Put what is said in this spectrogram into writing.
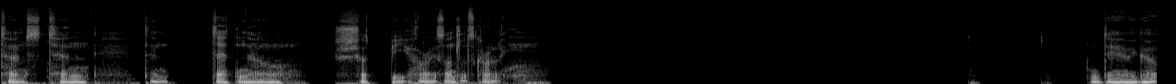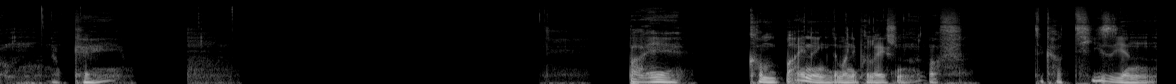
times 10, then that now should be horizontal scrolling. There we go. Okay. By combining the manipulation of the Cartesian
